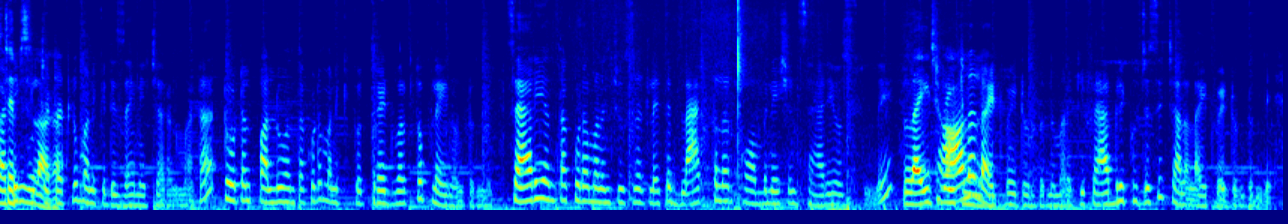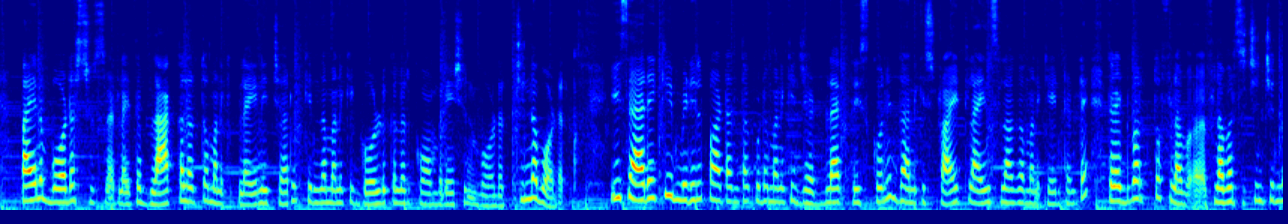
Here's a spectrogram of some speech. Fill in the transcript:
కటింగ్ వచ్చేటట్లు మనకి డిజైన్ ఇచ్చారనమాట టోటల్ పళ్ళు అంతా కూడా మనకి థ్రెడ్ వర్క్తో ప్లెయిన్ ఉంటుంది. శారీ అంతా కూడా మనం చూసినట్లయితే బ్లాక్ కలర్ కాంబినేషన్ శారీ వస్తుంది. Light చాలా లైట్ వెయిట్ ఉంటుంది మనకి. ఫ్యాబ్రిక్ వచ్చేసి చాలా లైట్ వెయిట్ ఉంటుంది. పైన బోర్డర్స్ చూసినట్లయితే బ్లాక్ కలర్తో మనకి ప్లెయిన్ ఇచ్చారు. కింద మనకి గోల్డ్ కలర్ కాంబినేషన్ బోర్డర్ చిన్న బోర్డర్ ఈ శారీకి మిడిల్ పార్ట్ అంతా కూడా మనకి జెడ్ బ్లాక్ తీసుకొని దానికి స్ట్రైట్ లైన్స్ లాగా మనకి ఏంటంటే థ్రెడ్ వర్క్తో ఫ్లవర్ ఫ్లవర్స్ చిన్న చిన్న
